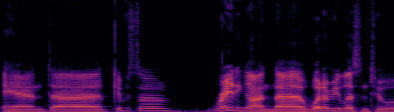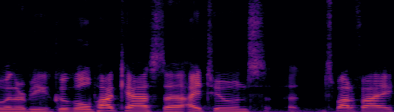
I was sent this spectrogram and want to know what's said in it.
and uh, give us a rating on uh, whatever you listen to, whether it be Google Podcasts, uh, iTunes, uh, Spotify,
